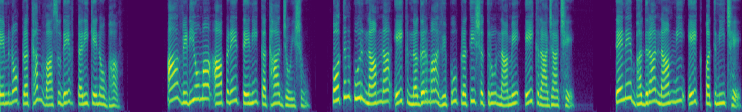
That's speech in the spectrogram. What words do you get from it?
તેમનો પ્રથમ વાસુદેવ તરીકેનો ભવ. આ વિડીયોમાં આપણે તેની કથા જોઈશું. પોતનપુર નામના એક નગરમાં રિપુ પ્રતિશત્રુ નામે એક રાજા છે. તેને ભદ્રા નામની એક પત્ની છે.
